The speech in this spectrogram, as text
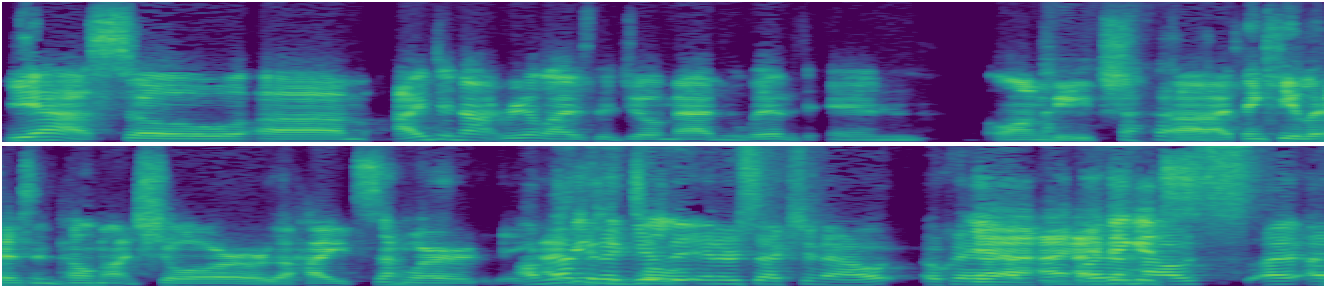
Yeah, so um, I did not realize that Joe Maddon lived in Long Beach. Uh, I think he lives in Belmont Shore or the Heights somewhere. I'm not going to give told... the intersection out. Okay. Yeah, I, I think it's. I, I,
